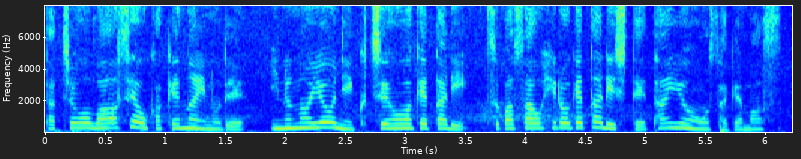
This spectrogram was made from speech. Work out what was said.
ダチョウは汗をかけないので犬のように口を開けたり翼を広げたりして体温を下げます。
